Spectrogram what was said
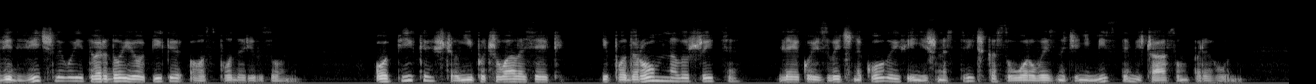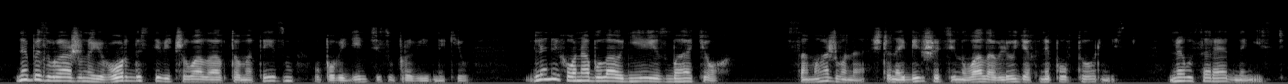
від вічливої твердої опіки господарів зони. Опіки, що в ній почувалася як іподромна лошиця, для якої звичне коло і фінішна стрічка суворо визначені місцем і часом перегону. Не без враженої гордості відчувала автоматизм у поведінці супровідників. Для них вона була однією з багатьох. Сама ж вона щонайбільше цінувала в людях неповторність, неусередненість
